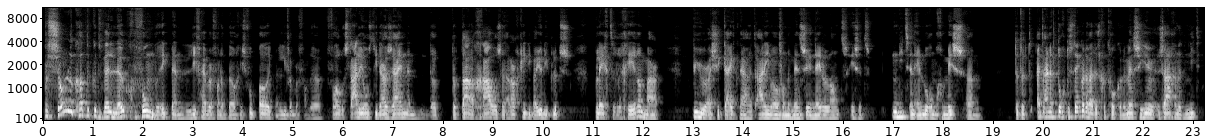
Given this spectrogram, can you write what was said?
Persoonlijk had ik het wel leuk gevonden. Ik ben liefhebber van het Belgisch voetbal. Ik ben liefhebber van de, vooral de stadions die daar zijn. En de totale chaos en anarchie die bij jullie clubs pleegt te regeren. Maar puur als je kijkt naar het animo van de mensen in Nederland, is het niet een enorm gemis. Um, dat het uiteindelijk toch de stekker eruit is getrokken. De mensen hier zagen het niet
